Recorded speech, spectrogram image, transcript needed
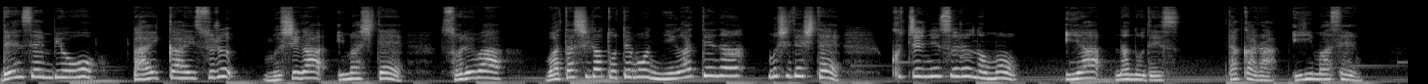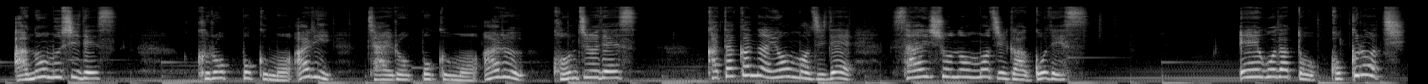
伝染病を媒介する虫がいまして、それは私がとても苦手な虫でして、口にするのも嫌なのです。だから言いません。あの虫です。黒っぽくもあり、茶色っぽくもある昆虫です。カタカナ4文字で最初の文字が5です。英語だとコックローチ。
